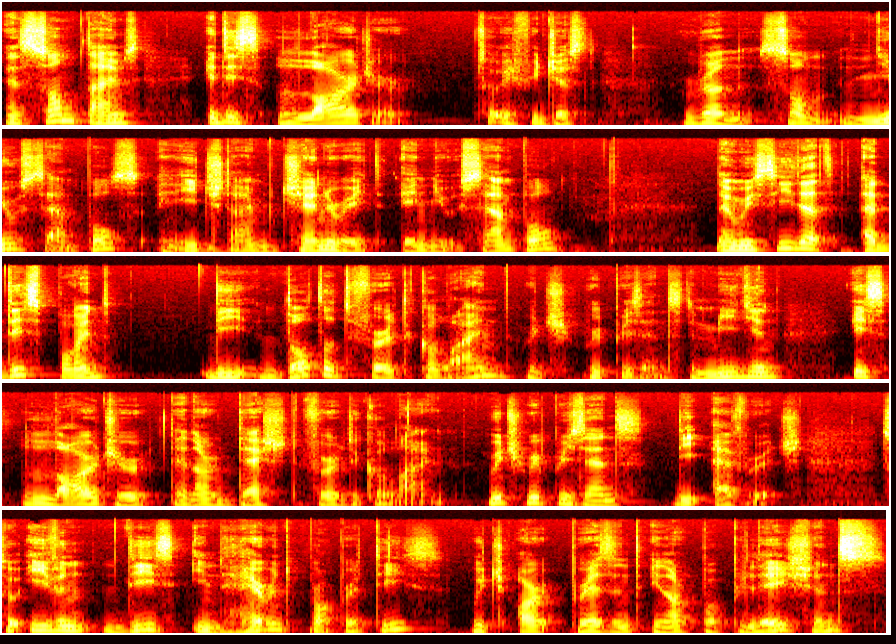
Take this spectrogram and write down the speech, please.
and sometimes it is larger. So if we just run some new samples and each time generate a new sample, then we see that at this point, the dotted vertical line, which represents the median, is larger than our dashed vertical line, which represents the average. So even these inherent properties, which are present in our populations,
